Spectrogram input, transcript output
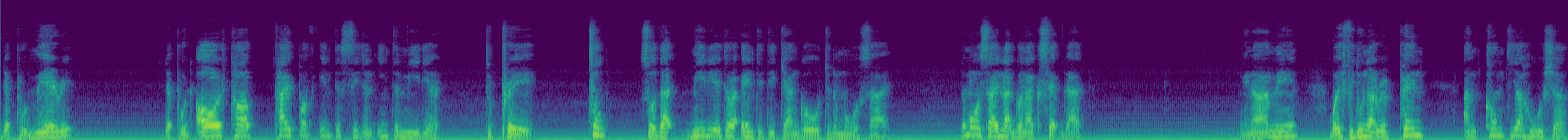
they put Mary they put all top type of intercession intermediate to pray to so that mediator entity can go to the Most High. The Most High not gonna accept that. You know what I mean? But if you do not repent and come to Yahusha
